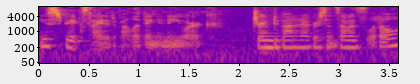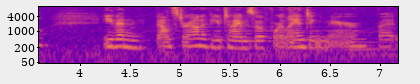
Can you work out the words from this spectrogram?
used to be excited about living in New York. Dreamed about it ever since I was little. Even bounced around a few times before landing there. But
